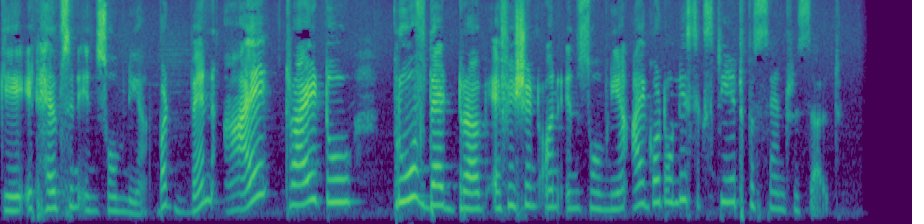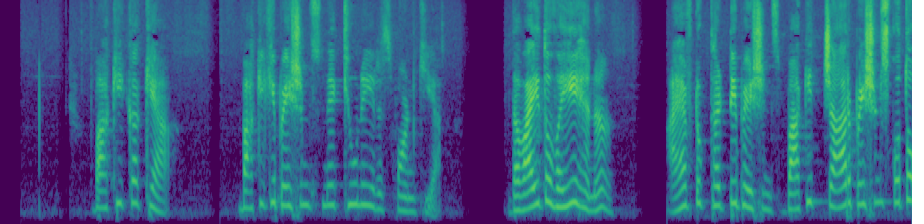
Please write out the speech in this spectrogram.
कि it helps in insomnia but when I try to prove that drug efficient on insomnia, i got only 68% result बाकी का क्या? बाकी के पेशेंट्स ने क्यों नहीं रिस्पॉन्ड किया? दवाई तो वही है ना। I have took thirty patients बाकी चार पेशेंट्स को तो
